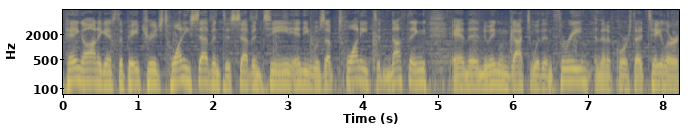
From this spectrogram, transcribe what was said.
hang on against the Patriots 27 to 17. Indy was up 20 to nothing, and then New England got to within three. And then, of course, that Taylor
